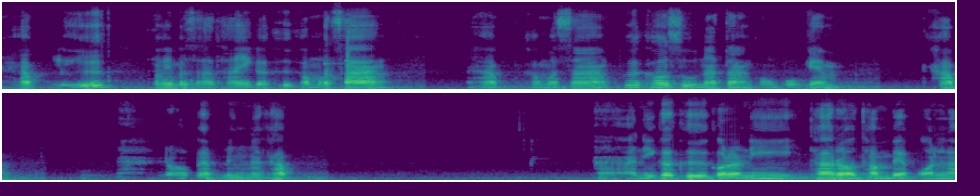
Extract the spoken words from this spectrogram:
นะครับ หรือถ้าเป็นภาษาไทยก็คือคำว่าสร้างนะครับคำว่าสร้างเพื่อเข้าสู่หน้าต่างของโปรแกรมนะครับรอแป๊บหนึ่งนะครับอันนี้ก็คือกรณีถ้าเราทำแบบออนไล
